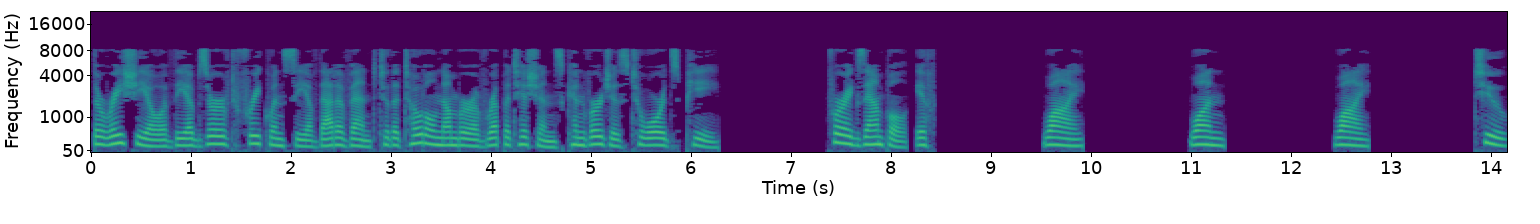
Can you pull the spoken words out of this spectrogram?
the ratio of the observed frequency of that event to the total number of repetitions converges towards p. For example, if y 1 y 2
